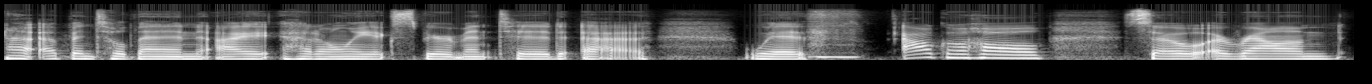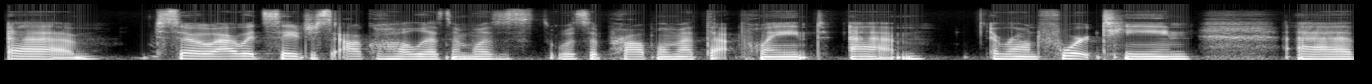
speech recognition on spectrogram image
Uh, up until then, I had only experimented uh, with alcohol. So around, um, so I would say just alcoholism was was a problem at that point. Um, around 14, uh,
